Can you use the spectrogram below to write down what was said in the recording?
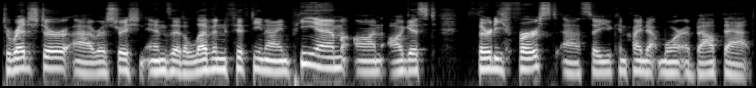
to register. Uh, registration ends at 11:59 p.m. on August 31st. Uh, so you can find out more about that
